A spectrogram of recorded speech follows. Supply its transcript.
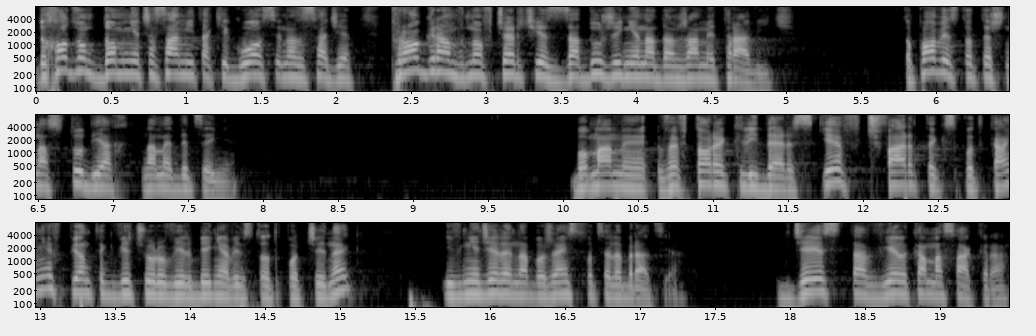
Dochodzą do mnie czasami takie głosy na zasadzie program w Nowczercie jest za duży, nie nadążamy trawić. To powiedz to też na studiach na medycynie. Bo mamy we wtorek liderskie, w czwartek spotkanie, w piątek wieczór uwielbienia, więc to odpoczynek i w niedzielę nabożeństwo, celebracja. Gdzie jest ta wielka masakra?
